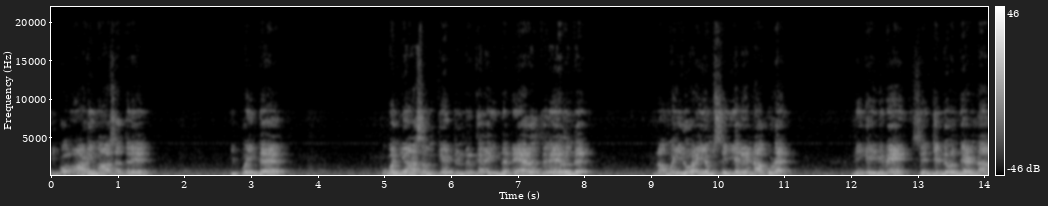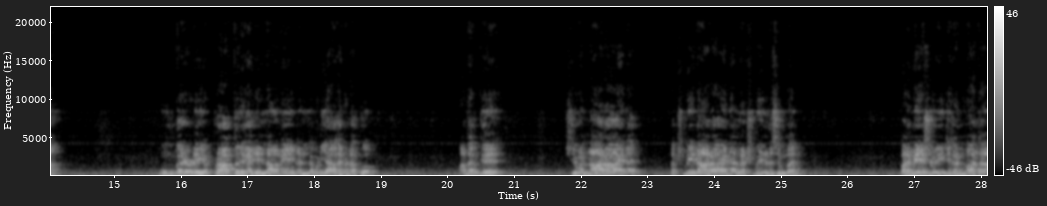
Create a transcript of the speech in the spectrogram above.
இப்போ ஆடி மாசத்திலே இப்போ இந்த உபன்யாசம் கேட்டுருக்கிற இந்த நேரத்திலிருந்து நம்ம இதுவரையும் செய்யலைன்னா கூட நீங்க இனிமே செஞ்சுட்டு வந்தேன்னா உங்களுடைய பிரார்த்தனைகள் எல்லாமே நல்லபடியாக நடக்கும். அதற்கு சிவன் நாராயணர் லக்ஷ்மி நாராயணர் லக்ஷ்மி நரசிம்மர் பரமேஸ்வரி ஜெகன்மாதா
